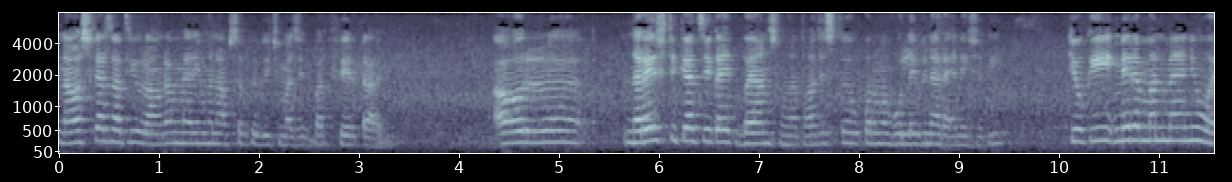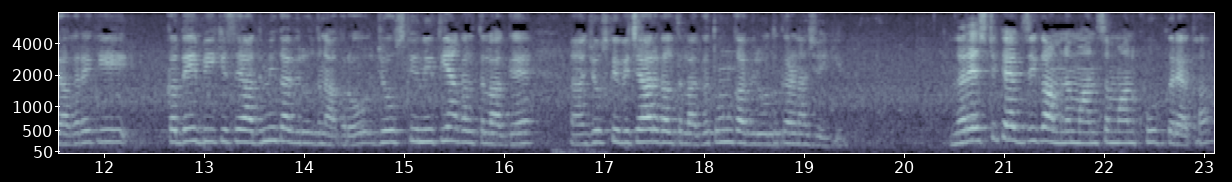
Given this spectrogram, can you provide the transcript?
नमस्कार साथियों, राम राम, मेरी मन आप सबके बीच में एक बार फिर आ गई और, नरेश टिकैत जी का एक बयान सुना था, जिसके ऊपर मैं बोले भी ना रह नहीं सकी, क्योंकि मेरे मन में नहीं होया करे कि कदे भी किसी आदमी का विरोध ना करो, जो उसकी नीतियाँ गलत लाग गए जो उसके विचार गलत लाग गए तो उनका विरोध करना चाहिए। नरेश टिकैत जी का हमने मान सम्मान खूब कराया था,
